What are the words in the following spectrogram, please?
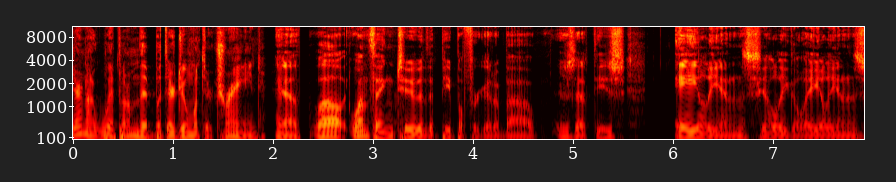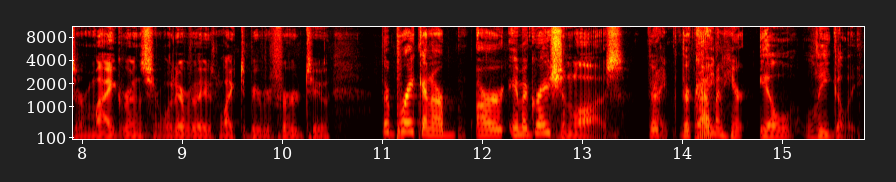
they're not whipping them but they're doing what they're trained Yeah. Well, one thing too that people forget about is that these aliens, illegal aliens or migrants or whatever they like to be referred to, they're breaking our our immigration laws. They're Right, they're right. coming here illegally.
